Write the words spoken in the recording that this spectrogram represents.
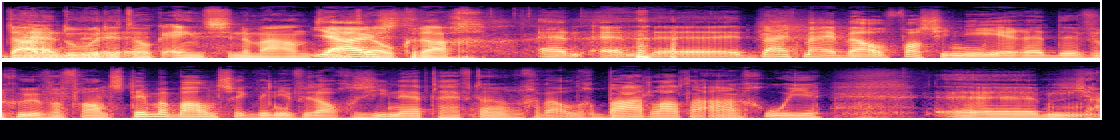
Daarom En, doen we eh, dit ook eens in de maand, niet elke dag. En, en eh, het blijft mij wel fascineren, de figuur van Frans Timmermans. Ik weet niet of je het al gezien hebt. Hij heeft een geweldige baard laten aangroeien. Ehm, Ja.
